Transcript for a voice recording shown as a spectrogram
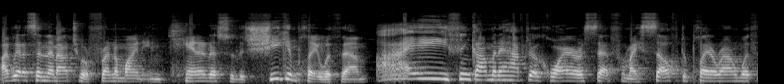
I've got to send them out to a friend of mine in Canada so that she can play with them. I think I'm going to have to acquire a set for myself to play around with.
